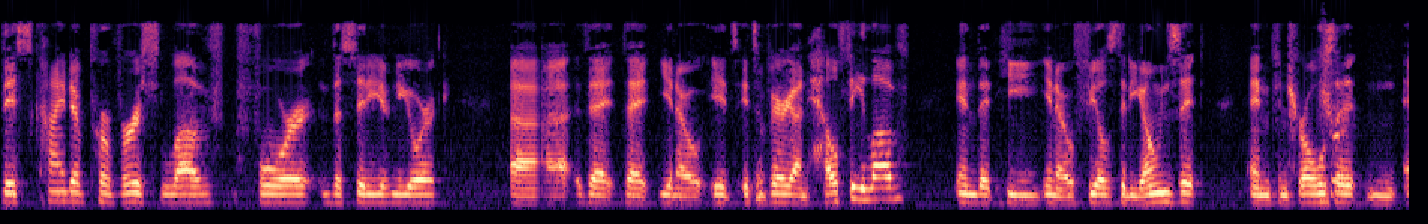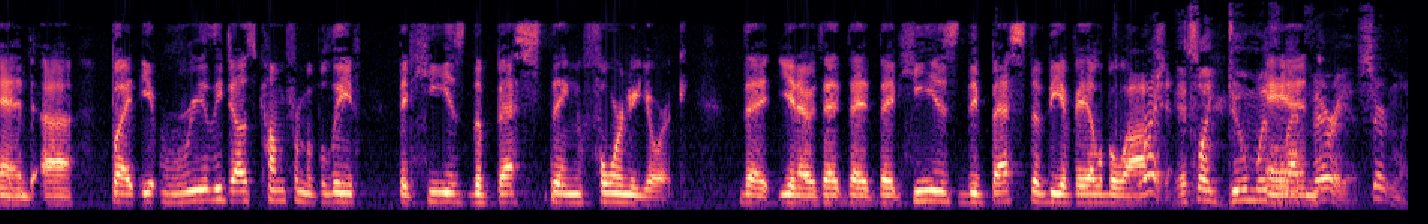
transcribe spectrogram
this kind of perverse love for the city of New York. Uh, that that you know it's it's a very unhealthy love in that he you know feels that he owns it and controls Sure. it and, and uh, but it really does come from a belief that he is the best thing for New York that you know that that that he is the best of the available options. right. It's like Doom with And- Latveria, certainly.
